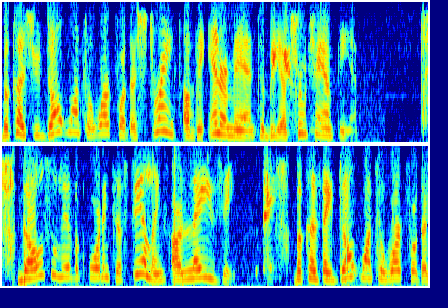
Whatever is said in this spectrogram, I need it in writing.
because you don't want to work for the strength of the inner man to be a true champion. Those who live according to feelings are lazy because they don't want to work for the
